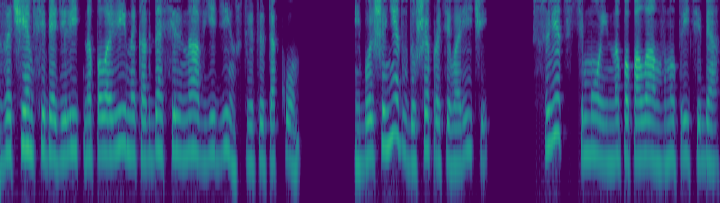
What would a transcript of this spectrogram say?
Зачем себя делить на половины, когда сильна в единстве ты таком? И больше нет в душе противоречий. Свет с тьмой напополам внутри тебя.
